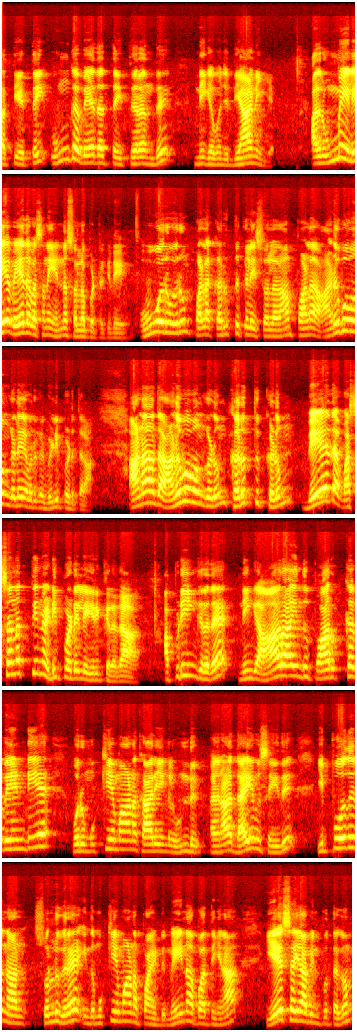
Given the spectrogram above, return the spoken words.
சத்தியத்தை உங்கள் வேதத்தை திறந்து நீங்கள் கொஞ்சம் தியானிங்க. அதில் உண்மையிலேயே வேத வசனம் என்ன சொல்லப்பட்டிருக்குது? ஒவ்வொருவரும் பல கருத்துக்களை சொல்லலாம் பல அனுபவங்களை அவர்கள் வெளிப்படுத்தலாம். ஆனால் அந்த அனுபவங்களும் கருத்துக்களும் வேத வசனத்தின் அடிப்படையில் இருக்கிறதா? அப்படிங்கிறத நீங்கள் ஆராய்ந்து பார்க்க வேண்டிய ஒரு முக்கியமான காரியங்கள் உண்டு. அதனால் தயவு செய்து இப்போது நான் சொல்லுகிற இந்த முக்கியமான பாயிண்ட் மெயினாக பார்த்தீங்கன்னா ஏசையாவின் புத்தகம்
